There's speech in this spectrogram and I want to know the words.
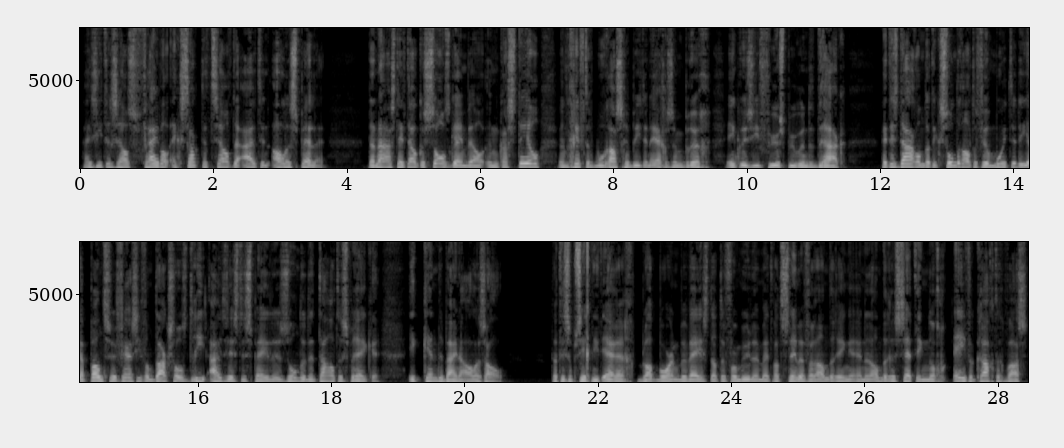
Hij ziet er zelfs vrijwel exact hetzelfde uit in alle spellen. Daarnaast heeft elke Souls game wel een kasteel, een giftig moerasgebied en ergens een brug, inclusief vuurspuwende draak. Het is daarom dat ik zonder al te veel moeite de Japanse versie van Dark Souls 3 uitwist te spelen zonder de taal te spreken. Ik kende bijna alles al. Dat is op zich niet erg. Bloodborne bewees dat de formule met wat slimme veranderingen en een andere setting nog even krachtig was,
